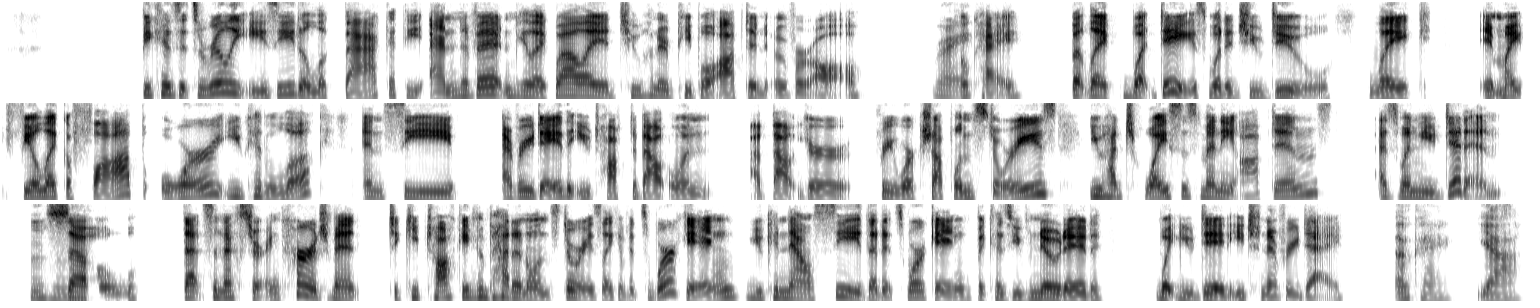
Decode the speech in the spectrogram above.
because it's really easy to look back at the end of it and be like, well, I had 200 people opt in overall. Right. Okay. But like, what days? What did you do? Like, it might feel like a flop, or you can look and see every day that you talked about on about your free workshop on stories, you had twice as many opt ins as when you didn't. Mhm. So that's an extra encouragement to keep talking about it on stories. Like if it's working, you can now see that it's working because you've noted what you did each and every day. Okay. Yeah.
